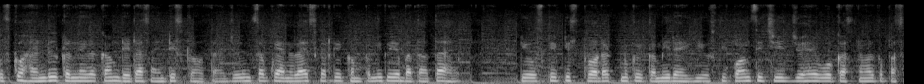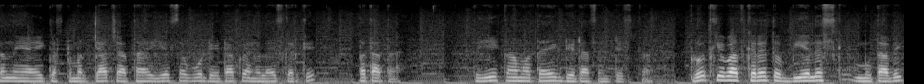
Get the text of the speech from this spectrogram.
उसको हैंडल करने का काम डेटा साइंटिस्ट का होता है, जो इन सबको एनालाइज करके कंपनी को ये बताता है कि उसके किस प्रोडक्ट में कोई कमी रहेगी, उसकी कौन सी चीज़ जो है वो कस्टमर को पसंद नहीं आई कस्टमर क्या चाहता है, ये सब वो डेटा को एनालाइज करके बताता है। तो ये काम होता है एक डेटा साइंटिस्ट का। ग्रोथ की बात करें तो बी के मुताबिक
